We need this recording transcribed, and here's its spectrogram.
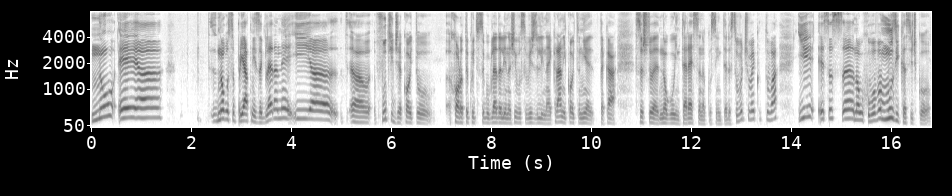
но е... А, много са приятни за гледане и а, а, футиджа, който хората, които са го гледали на живо, са виждали на екран и който ние така също е много интересен, ако се интересува човек от това. И е с а, много хубава музика всичко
